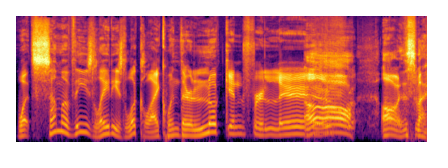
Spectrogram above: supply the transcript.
what some of these ladies look like when they're looking for love. Oh, oh, this is my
